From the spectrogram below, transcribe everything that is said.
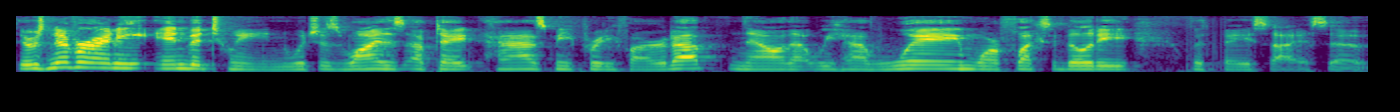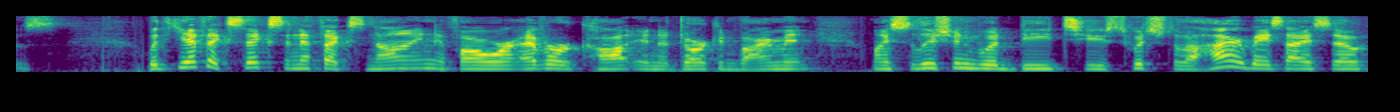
There was never any in between, which is why this update has me pretty fired up now that we have way more flexibility with base ISOs. With the FX6 and FX9, if I were ever caught in a dark environment, my solution would be to switch to the higher base ISO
